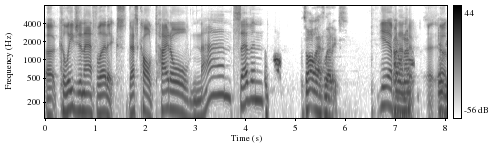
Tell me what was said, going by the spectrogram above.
uh, collegiate athletics. That's called Title Nine, Seven. It's all athletics. Yeah, but I, don't I know. know uh, uh,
